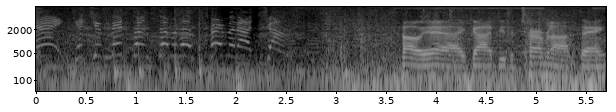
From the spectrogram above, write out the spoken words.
Hey, get your mitts on some of those Terminaut chunks! Oh yeah, I gotta do the Terminaut thing.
